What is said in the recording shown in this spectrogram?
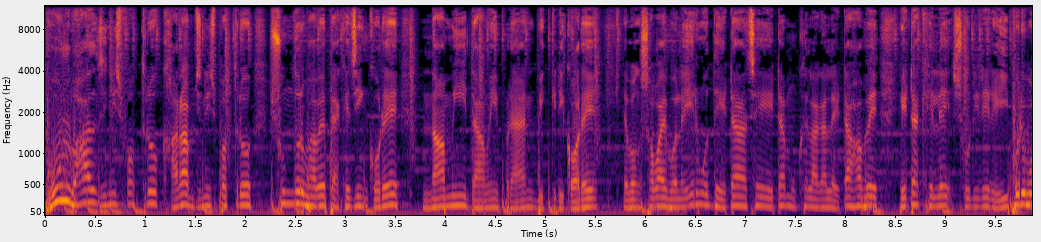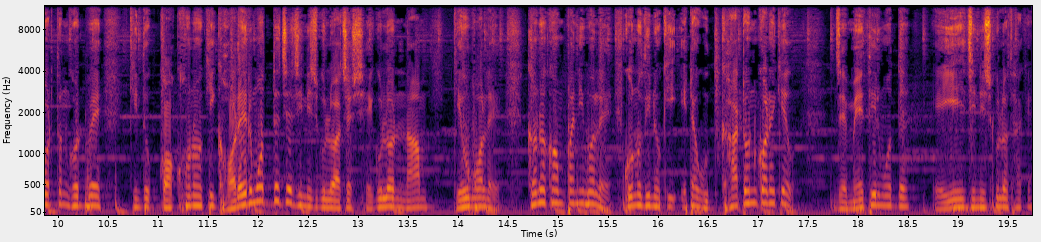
ভুল, ভালো জিনিসপত্র, খারাপ জিনিসপত্র সুন্দরভাবে প্যাকেজিং করে নামি দামি ব্র্যান্ড বিক্রি করে এবং সবাই বলে, এর মধ্যে এটা আছে, এটা মুখে লাগালে এটা হবে, এটা খেলে শরীরের এই পরিবর্তন ঘটবে। কিন্তু কখনো কি ঘরের মধ্যে যে জিনিসগুলো আছে, সেগুলোর নাম কেউ বলে? কোনো কোম্পানি বলে? কোনোদিনও কি এটা উদ্ঘাটন করে কেউ? যে মেথির মধ্যে এই এই জিনিসগুলো থাকে।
